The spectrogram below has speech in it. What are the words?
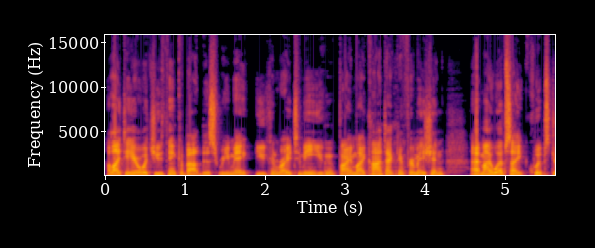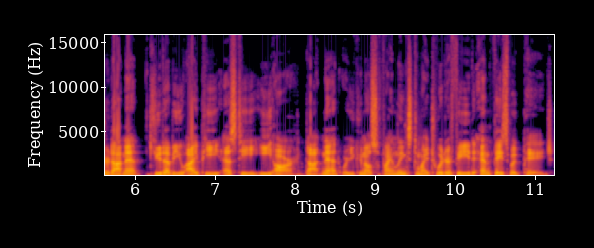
I'd like to hear what you think about this remake. You can write to me. You can find my contact information at my website, quipster.net, qwipster.net, where you can also find links to my Twitter feed and Facebook page.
